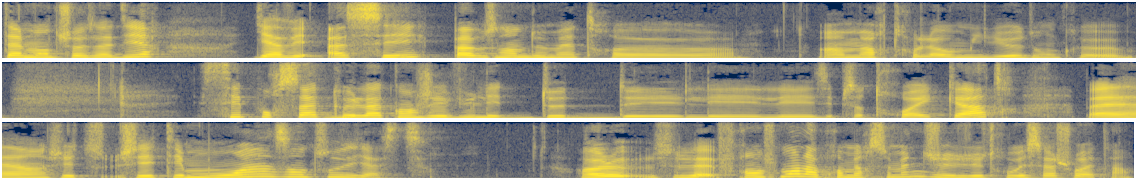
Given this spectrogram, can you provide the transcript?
tellement de choses à dire il y avait assez pas besoin de mettre un meurtre là au milieu. Donc c'est pour ça que là, quand j'ai vu les deux des- les, les épisodes 3 et 4, ben, j'ai été moins enthousiaste. Ouais, le- la- franchement, la première semaine, j'ai trouvé ça chouette. hein.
